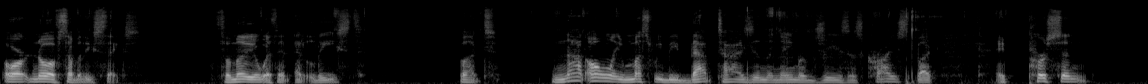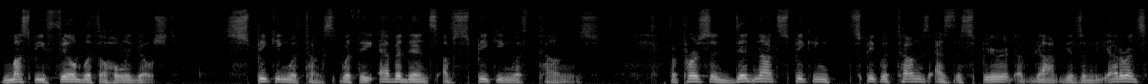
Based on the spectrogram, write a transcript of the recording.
or know of some of these things, familiar with it at least. But not only must we be baptized in the name of Jesus Christ, but a person must be filled with the Holy Ghost, speaking with tongues, with the evidence of speaking with tongues. If a person did not speaking speak with tongues as the Spirit of God gives him the utterance,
